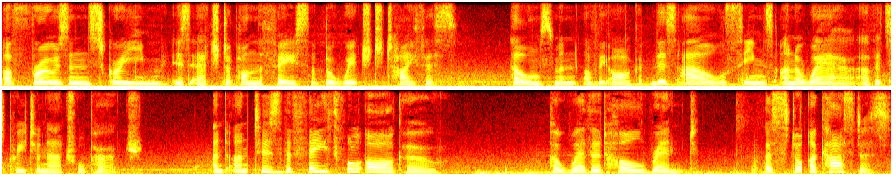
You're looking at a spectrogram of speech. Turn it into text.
A frozen scream is etched upon the face of bewitched Tiphys, helmsman of the Argo. This owl seems unaware of its preternatural perch, and un- tis the faithful Argo, her weathered hull rent, her sto- Acastus,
